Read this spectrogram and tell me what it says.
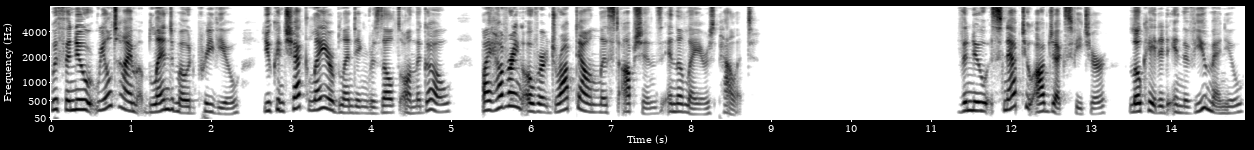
With the new real-time blend mode preview, you can check layer blending results on the go by hovering over drop-down list options in the Layers palette. The new Snap to Objects feature, located in the View menu,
